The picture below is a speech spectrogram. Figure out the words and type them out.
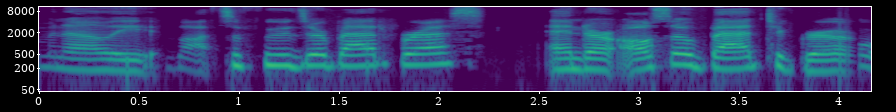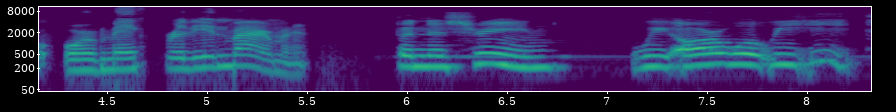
Manali, lots of foods are bad for us and are also bad to grow or make for the environment. But Nasreen, we are what we eat.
